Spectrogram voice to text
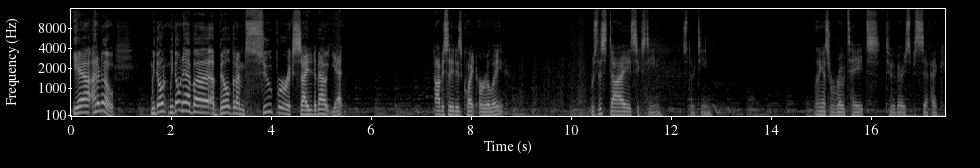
Yeah, I don't know. We don't we don't have a, a build that I'm super excited about yet. Obviously, it is quite early. Was this die 16? It's 13. Letting us rotate to a very specific.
